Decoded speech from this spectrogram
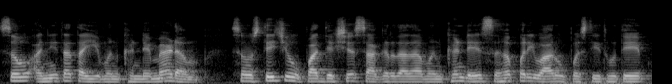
सौ अनिताताई वनखंडे मॅडम संस्थेचे उपाध्यक्ष सागरदादा वनखंडे सहपरिवार उपस्थित होते.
